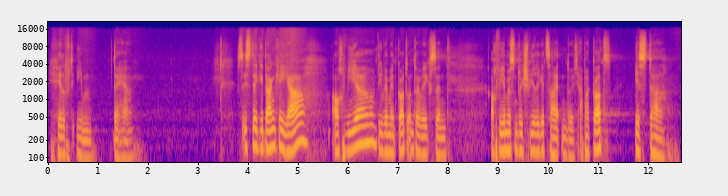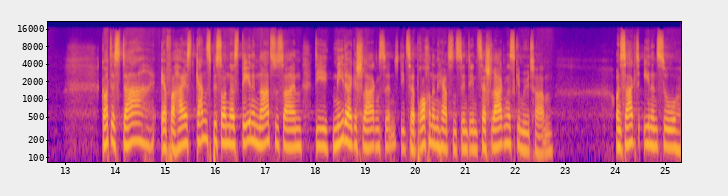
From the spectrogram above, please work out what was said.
hilft ihm der Herr. Es ist der Gedanke, ja, auch wir, die wir mit Gott unterwegs sind, auch wir müssen durch schwierige Zeiten durch. Aber Gott ist da. Gott ist da. Er verheißt ganz besonders denen nah zu sein, die niedergeschlagen sind, die zerbrochenen Herzen sind, die ein zerschlagenes Gemüt haben. Und sagt ihnen zu,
